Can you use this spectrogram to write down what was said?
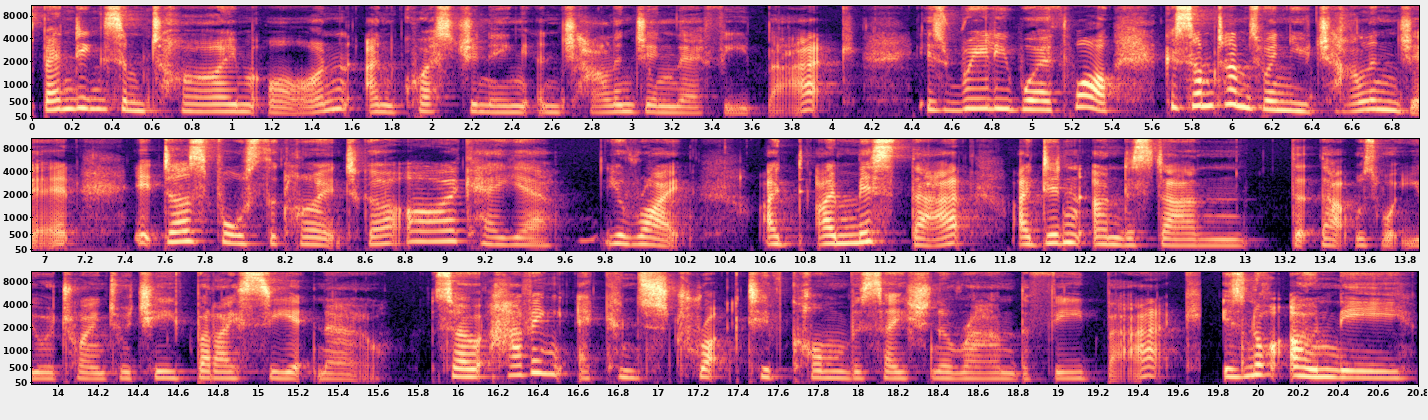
spending some time on and questioning and challenging their feedback is really worthwhile. Because sometimes when you challenge it, it does force the client to go, oh, okay, yeah, you're right. I, I missed that. I didn't understand that that was what you were trying to achieve, but I see it now. So, having a constructive conversation around the feedback is not only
